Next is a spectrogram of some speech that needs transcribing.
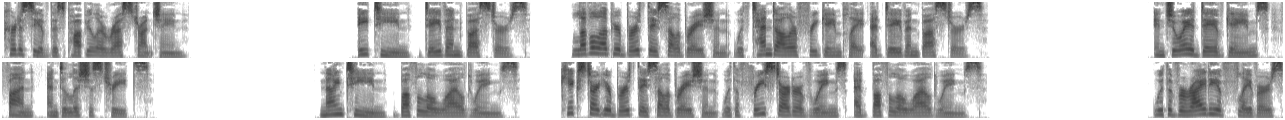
courtesy of this popular restaurant chain. 18. Dave and Buster's. Level up your birthday celebration with $10 free gameplay at Dave & Buster's. Enjoy a day of games, fun, and delicious treats. 19. Buffalo Wild Wings. Kickstart your birthday celebration with a free starter of wings at Buffalo Wild Wings. With a variety of flavors,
